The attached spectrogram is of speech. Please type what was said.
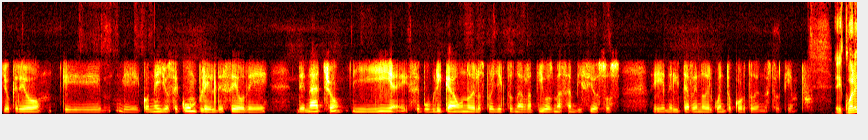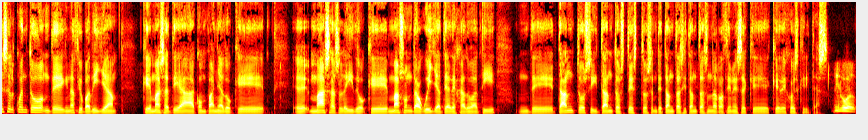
Yo creo que eh, con ello se cumple el deseo de, de Nacho y eh, se publica uno de los proyectos narrativos más ambiciosos en el terreno del cuento corto de nuestro tiempo. ¿Cuál es el cuento de Ignacio Padilla que más te ha acompañado, que eh, más has leído, que más honda huella te ha dejado a ti de tantos y tantos textos, de tantas y tantas narraciones que, que, dejó escritas? Digo,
